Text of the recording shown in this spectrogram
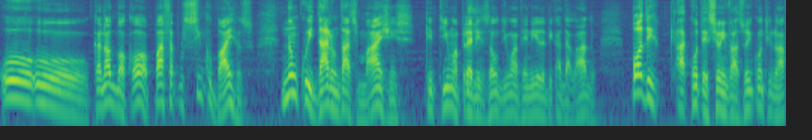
O, o canal do Bocó passa por cinco bairros. Não cuidaram das margens, que tinha uma previsão de uma avenida de cada lado. Pode acontecer uma invasão e continuar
